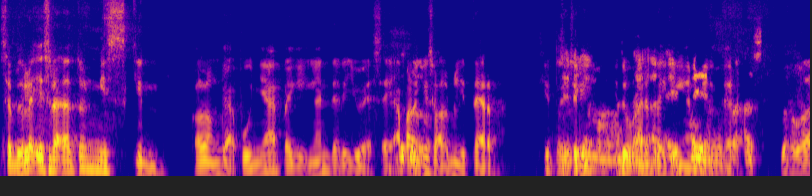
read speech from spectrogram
sebetulnya Israel tuh miskin. Kalau nggak punya backingan dari USA Betul. apalagi soal militer gitu. Jadi, jadi itu ada, ada backingan militer. bahwa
